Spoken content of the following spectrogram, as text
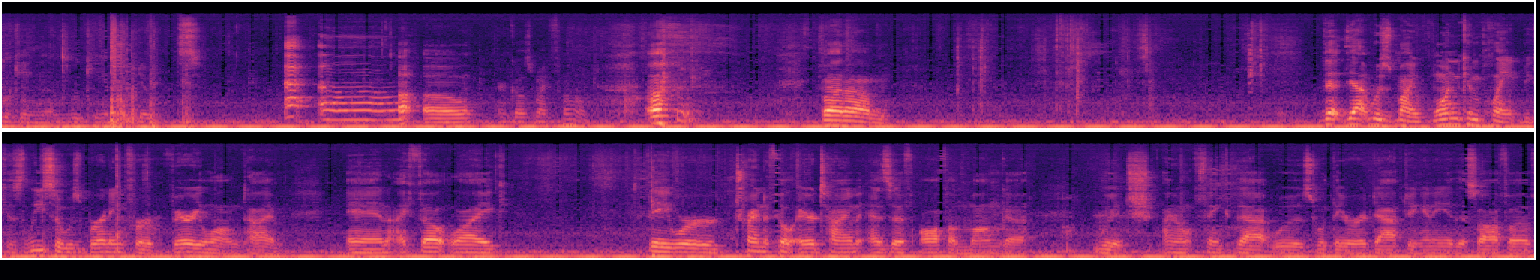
looking, I'm looking at the notes. Uh oh. Uh oh, goes my phone. Uh, but um, that that was my one complaint because Lisa was burning for a very long time, and I felt like they were trying to fill airtime as if off a manga, which I don't think that was what they were adapting any of this off of.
